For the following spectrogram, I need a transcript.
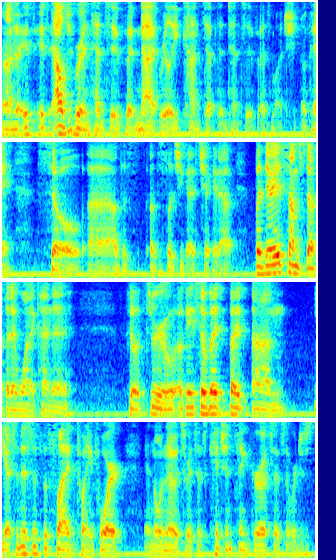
I don't know. It's, it's algebra intensive, but not really concept intensive as much. Okay. So uh, I'll just I'll just let you guys check it out. But there is some stuff that I want to kind of go through. Okay. So but but um, yeah, so this is the slide 24 in the notes where it says kitchen sink. So, so we're just,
